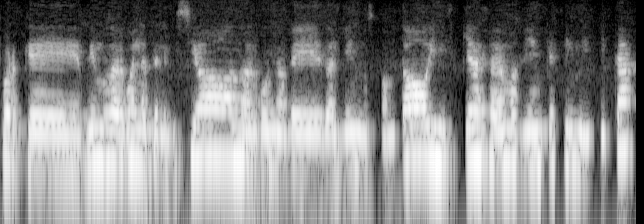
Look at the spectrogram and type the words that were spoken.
porque vimos algo en la televisión o alguna vez alguien nos contó y ni siquiera sabemos bien qué significa.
